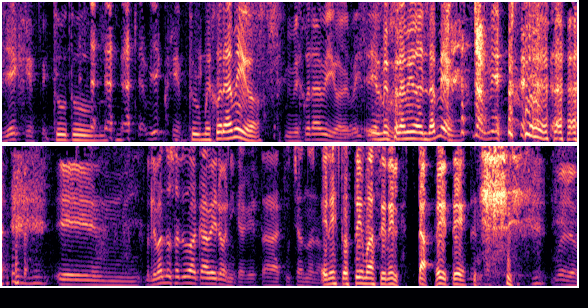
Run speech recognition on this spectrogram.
mi ex jefe. tu, tu, mi ex jefe. tu mejor amigo. Mi mejor amigo. El, 20 de El mejor amigo del también. También. Eh, le mando un saludo acá a Verónica, que está escuchándonos. En estos temas en el tapete. Bueno,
